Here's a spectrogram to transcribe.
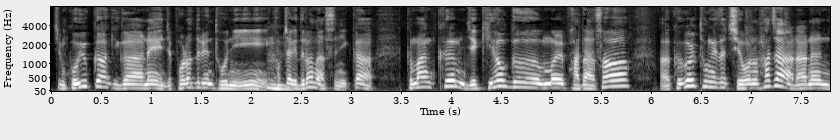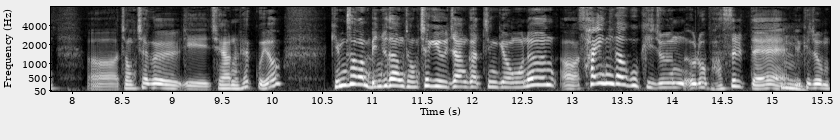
지금 고유가 기간에 이제 벌어들인 돈이 음. 갑자기 늘어났으니까 그만큼 이제 기여금을 받아서 어 그걸 통해서 지원을 하자라는 어 정책을 이 제안을 했고요. 김성환 민주당 정책위 의장 같은 경우는 어 4인 가구 기준으로 봤을 때 음. 이렇게 좀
